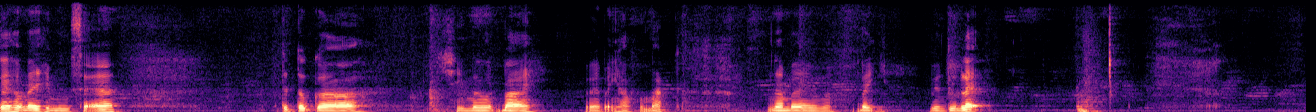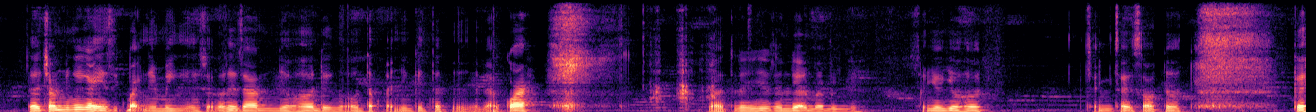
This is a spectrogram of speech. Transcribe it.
Ok, hôm nay thì mình sẽ tiếp tục uh, trình bày một bài về bệnh học của mắt. Là về bệnh viêm tuyến lệ. Ở trong những cái ngày dịch bệnh thì mình sẽ có thời gian nhiều hơn để ôn tập lại những kiến thức đã qua. Và từ đấy rèn luyện mà mình sẽ nhớ nhiều hơn tránh sai sót hơn. Ok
